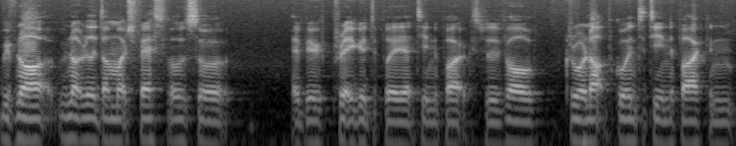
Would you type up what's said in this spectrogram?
we've not we've not really done much festivals, so it'd be pretty good to play at the Park because we've all grown up going to the Park and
